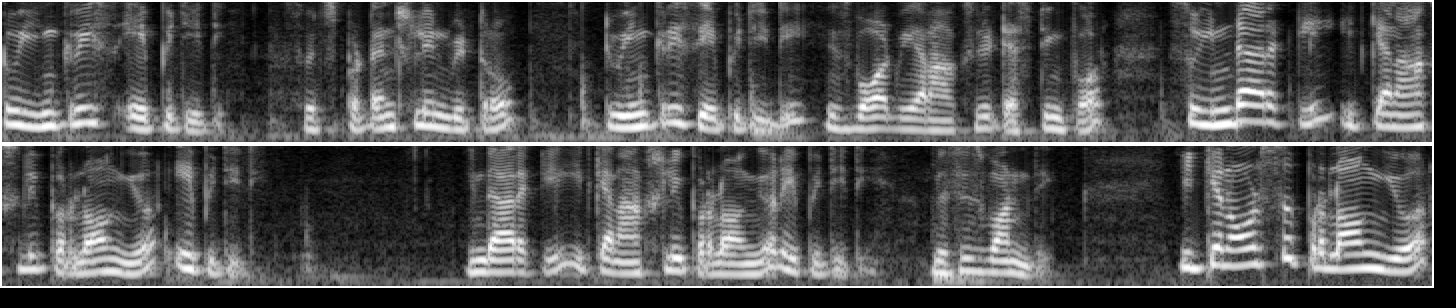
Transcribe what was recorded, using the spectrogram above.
to increase APTT. So its potential in vitro to increase APTT is what we are actually testing for. So indirectly, it can actually prolong your APTT. Indirectly, it can actually prolong your APTT. This is one thing. It can also prolong your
